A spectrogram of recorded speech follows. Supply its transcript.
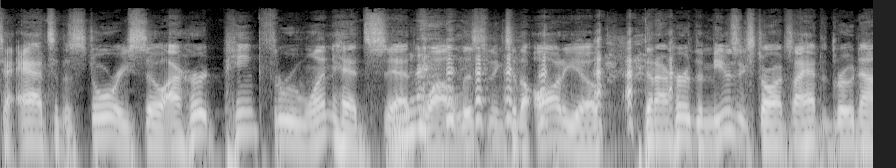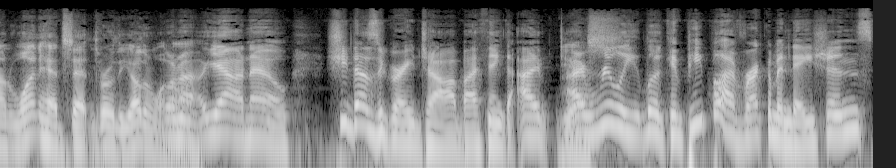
To add to the story. So I heard Pink through one headset while listening to the audio. Then I heard the music start, so I had to throw down one headset and throw the other one Well, on. no, yeah, no. She does a great job. I think I Yes. I really look if people have recommendations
